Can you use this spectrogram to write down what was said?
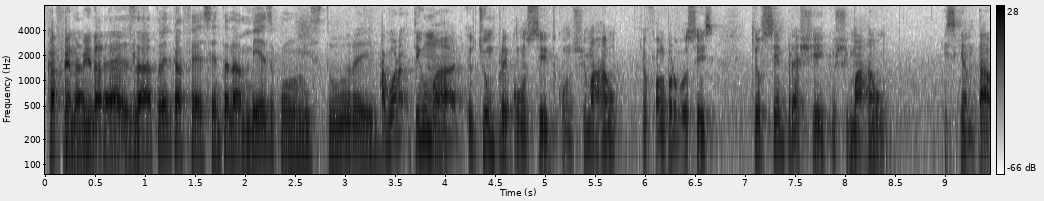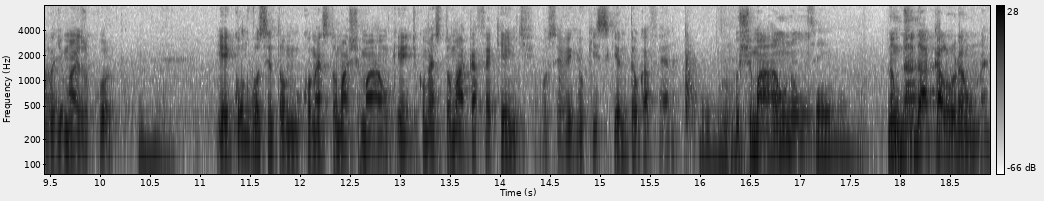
Café no meio da É, tarde? exatamente, café, senta na mesa com mistura e... Agora, tem uma. Eu tinha um preconceito contra o chimarrão, que eu falo pra vocês, que eu sempre achei que o chimarrão esquentava demais o corpo. E aí, quando você toma- começa a tomar chimarrão quente, começa a tomar café quente, você vê que o que esquenta é o café, né? O chimarrão não, Sim. não Na- te dá calorão, né?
